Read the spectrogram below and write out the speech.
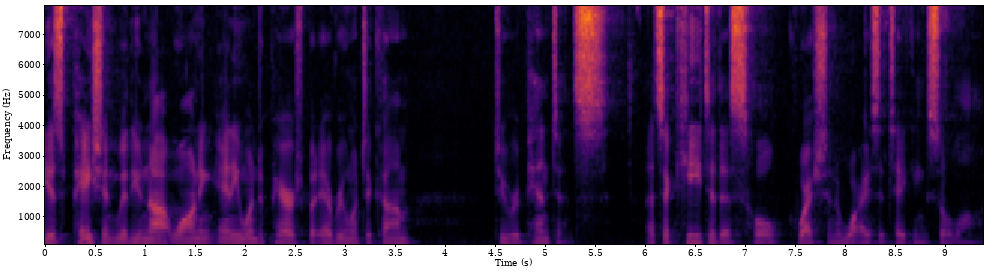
he is patient with you, not wanting anyone to perish, but everyone to come to repentance. That's a key to this whole question of why is it taking so long.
